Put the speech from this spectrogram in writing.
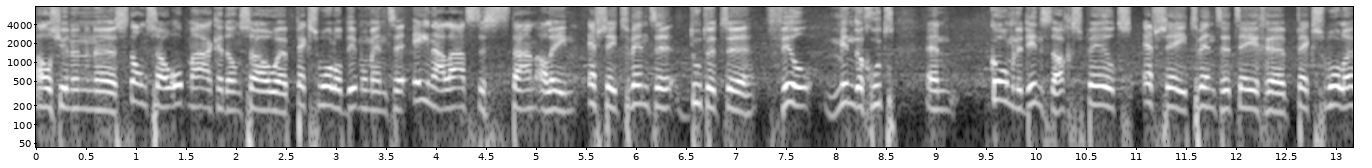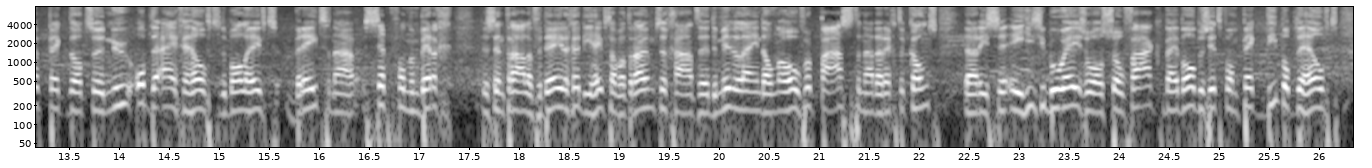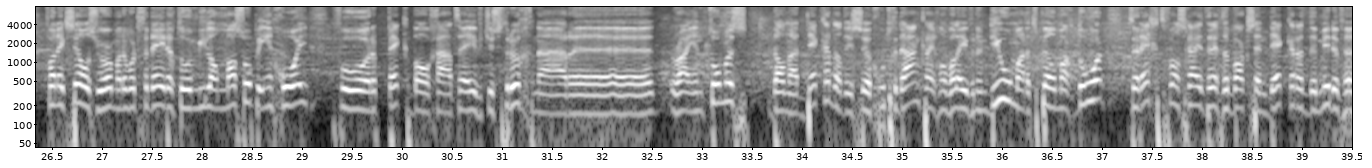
Als je een stand zou opmaken dan zou Pek Zwolle op dit moment één na laatste staan. Alleen FC Twente doet het veel minder goed. En Komende dinsdag speelt FC Twente tegen Pek Zwolle. Pek dat nu op de eigen helft de bal heeft. Breed naar Sepp van den Berg, de centrale verdediger. Die heeft daar wat ruimte. Gaat de middenlijn dan over. Paast naar de rechterkant. Daar is Ehisi Boué zoals zo vaak bij balbezit van Pek diep op de helft van Excelsior. Maar er wordt verdedigd door Milan Massop. Ingooi voor Pek. Bal gaat eventjes terug naar Ryan Thomas. Dan naar Dekker. Dat is goed gedaan. Krijgt nog wel even een duw. Maar het spel mag door. Terecht van scheidsrechter Baks en Dekker. De midden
